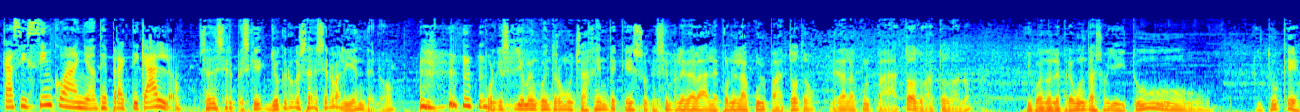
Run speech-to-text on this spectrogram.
casi cinco años de practicarlo. De ser, es que yo creo que se ha de ser valiente, ¿no? Porque es que yo me encuentro mucha gente que eso, que siempre le da la- le pone la culpa a todo, le da la culpa a todo, a todo, ¿no? Y cuando le preguntas, oye, ¿y tú, y tú qué?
